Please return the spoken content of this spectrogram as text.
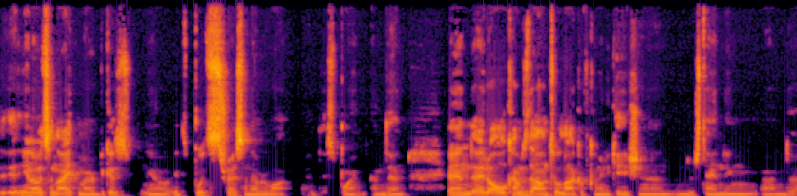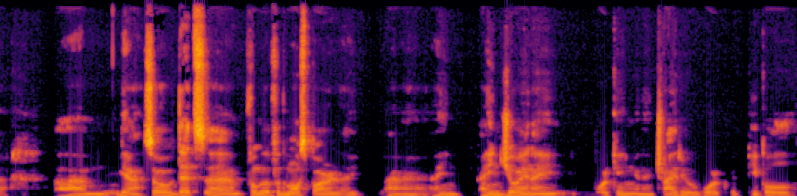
you know it's a nightmare because you know it puts stress on everyone at this point. And then and it all comes down to lack of communication and understanding and uh, um, yeah so that's uh, for, for the most part I, uh, I, I enjoy and I working and I try to work with people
